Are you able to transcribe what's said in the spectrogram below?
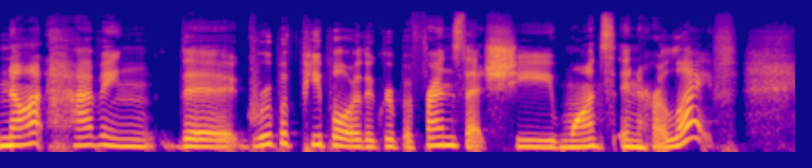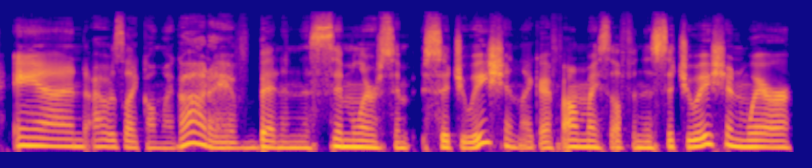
not having the group of people or the group of friends that she wants in her life. And I was like, oh my God, I have been in this similar sim- situation. Like I found myself in this situation where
